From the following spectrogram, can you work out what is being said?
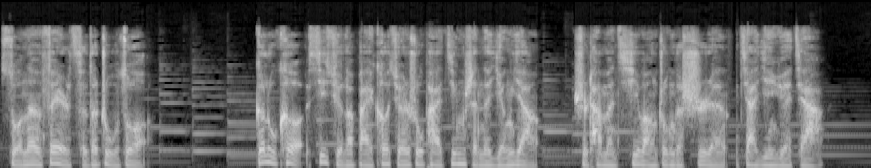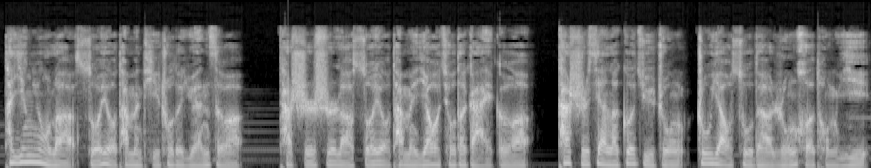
索嫩菲尔茨的著作。格鲁克吸取了百科全书派精神的营养，是他们期望中的诗人加音乐家。他应用了所有他们提出的原则，他实施了所有他们要求的改革，他实现了歌剧中诸要素的融合统一，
